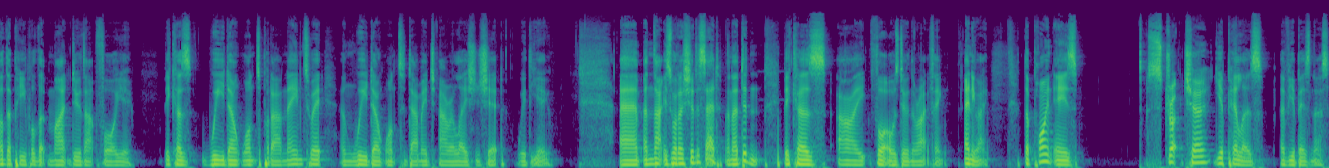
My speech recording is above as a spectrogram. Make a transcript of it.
other people that might do that for you because we don't want to put our name to it and we don't want to damage our relationship with you. Um, and that is what I should have said. And I didn't because I thought I was doing the right thing. Anyway, the point is structure your pillars of your business.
